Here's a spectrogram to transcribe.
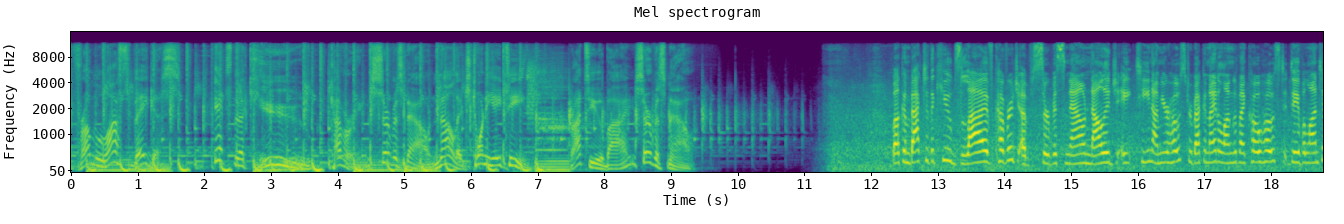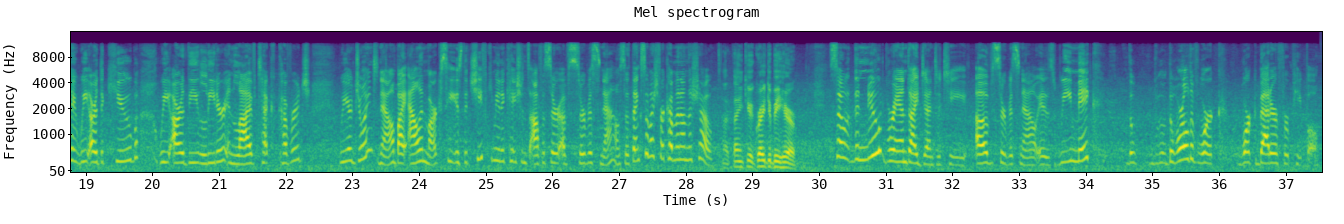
Live from Las Vegas, it's theCUBE. Covering ServiceNow Knowledge 2018. Brought to you by ServiceNow. Welcome back to theCUBE's live coverage of ServiceNow Knowledge 18. I'm your host, Rebecca Knight, along with my co-host, Dave Vellante. We are theCUBE. We are the leader in live tech coverage. We are joined now by Alan Marks. He is the Chief Communications Officer of ServiceNow. So thanks so much for coming on the show. Uh, thank you, great to be here. So the new brand identity of ServiceNow is we make the, the world of work work better for people.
